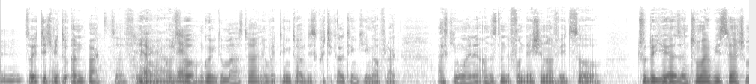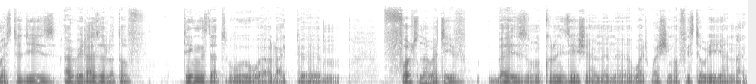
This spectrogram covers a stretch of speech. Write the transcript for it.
Mm-hmm. So it teach me to unpack stuff. You Yeah, know? yeah. Also going to master and everything to have this critical thinking of like asking when I understand the foundation of it. So through the years and through my research, my studies, I realized a lot of things that were, like um, false narrative based on colonization and uh, whitewashing of history and like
